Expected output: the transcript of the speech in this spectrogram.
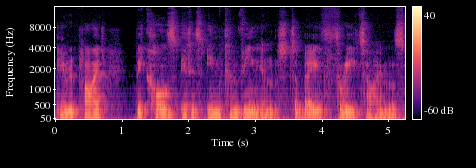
he replied, Because it is inconvenient to bathe three times.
